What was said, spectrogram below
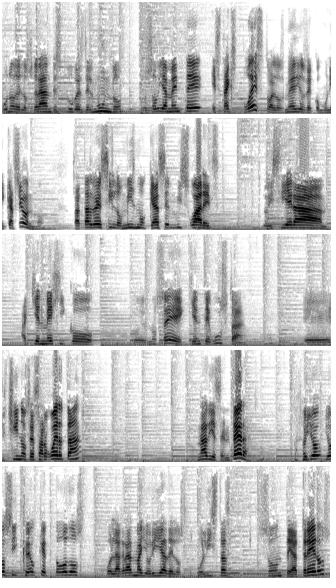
uno de los grandes clubes del mundo, pues obviamente está expuesto a los medios de comunicación, ¿no? O sea, tal vez si lo mismo que hace Luis Suárez lo hiciera aquí en México, pues no sé, ¿quién te gusta? Eh, el chino César Huerta, nadie se entera, ¿no? Yo, yo sí creo que todos o la gran mayoría de los futbolistas son teatreros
